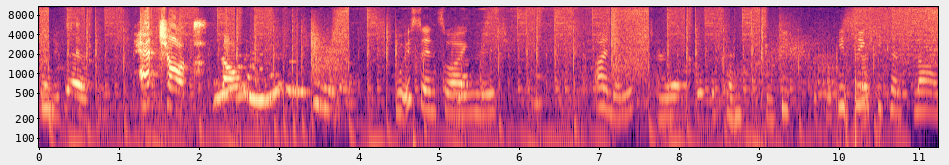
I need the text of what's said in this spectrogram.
dann nichts. Headshot. Lau. Wo ist denn so eigentlich? Ah, in der Luft. He, he thinks he can fly.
